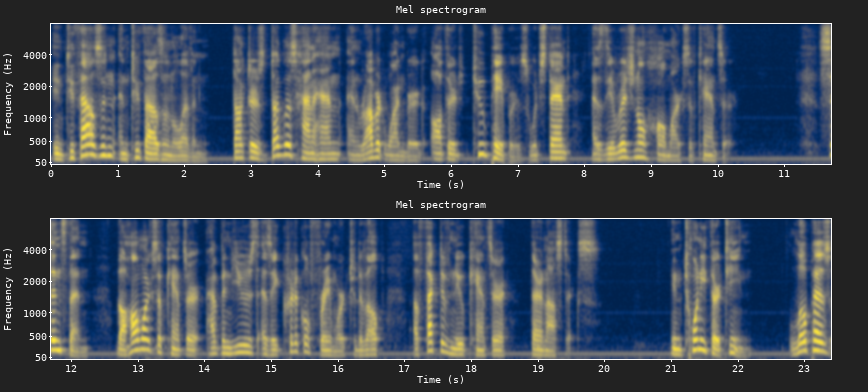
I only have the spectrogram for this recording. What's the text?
In 2000 and 2011, Doctors Douglas Hanahan and Robert Weinberg authored two papers which stand as the original hallmarks of cancer. Since then, the hallmarks of cancer have been used as a critical framework to develop effective new cancer theranostics. In 2013, Lopez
